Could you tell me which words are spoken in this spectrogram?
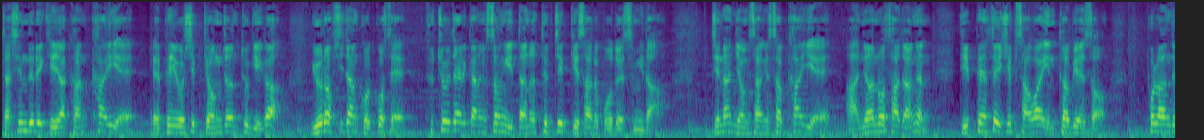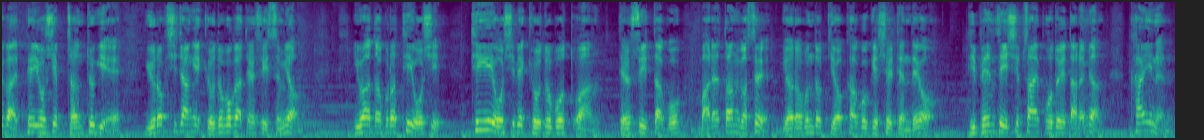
자신들이 계약한 KAI의 FA-50 경전투기가 유럽 시장 곳곳에 수출될 가능성이 있다는 특집 기사를 보도했습니다. 지난 영상에서 KAI의 안현호 사장은 디펜스 24와 인터뷰에서 폴란드가 FA-50 전투기의 유럽 시장의 교두보가 될 수 있으며 이와 더불어 T-50, T-50의 교두보 또한 될 수 있다고 말했던 것을 여러분도 기억하고 계실 텐데요. 디펜스 24의 보도에 따르면 KAI는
